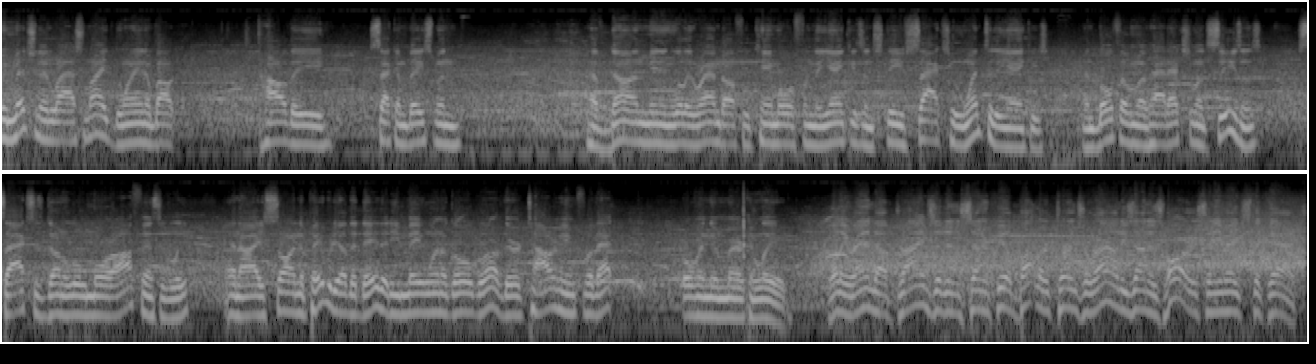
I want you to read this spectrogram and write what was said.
We mentioned it last night, Duane, about how the second baseman have done, meaning Willie Randolph, who came over from the Yankees, and Steve Sax, who went to the Yankees. And both of them have had excellent seasons. Sax has done a little more offensively. And I saw in the paper the other day that he may win a gold glove. They're touting him for that over in the American League. Willie Randolph drives it into center field. Butler turns around. He's on his horse, and he makes the catch.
